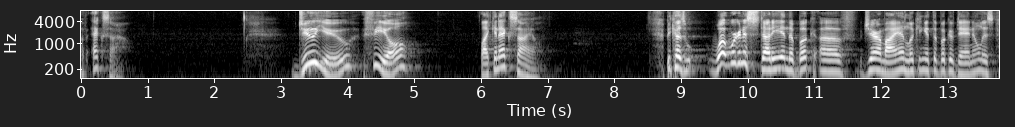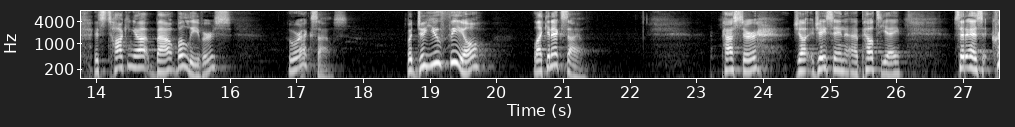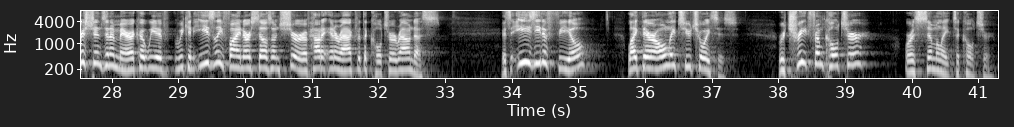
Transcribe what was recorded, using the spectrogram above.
Of exile. Do you feel like an exile? Because what we're going to study in the book of Jeremiah and looking at the book of Daniel is it's talking about believers who are exiles. But do you feel like an exile? Pastor J- Jason uh, Peltier said, As Christians in America, we, have, we can easily find ourselves unsure of how to interact with the culture around us. It's easy to feel like there are only two choices retreat from culture or assimilate to culture.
